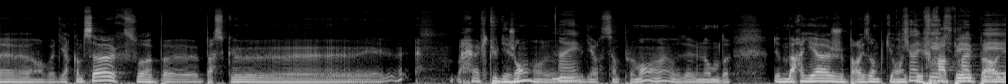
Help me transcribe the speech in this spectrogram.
euh, on va dire comme ça, soit euh, parce que euh, bah, elle tue des gens, euh, Ouais. on va dire simplement. hein. Vous avez le nombre de, de mariages, par exemple, qui ont, qui été, frappés, par les,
